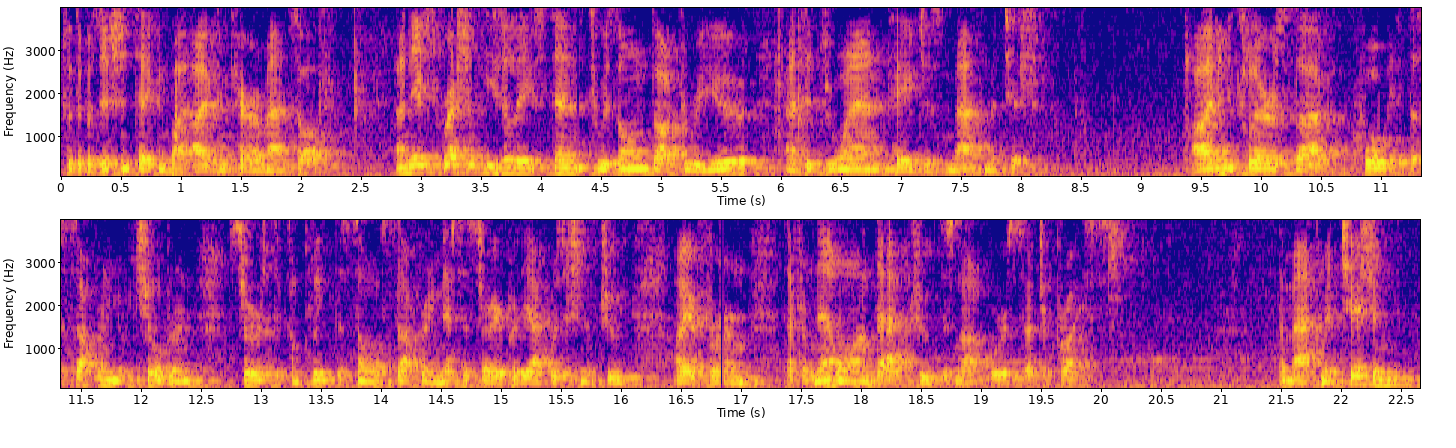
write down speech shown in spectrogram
to the position taken by Ivan Karamazov, and the expression easily extends to his own Dr. Rieux and to Joanne Page's mathematician. Ivan declares that, quote, if the suffering of children serves to complete the sum of suffering necessary for the acquisition of truth, I affirm that from now on that truth is not worth such a price. The mathematician,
